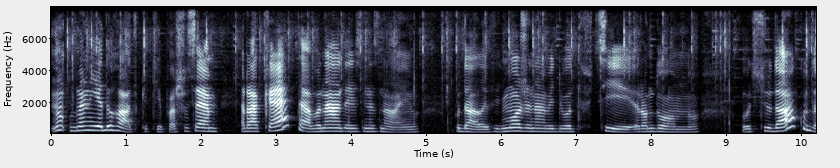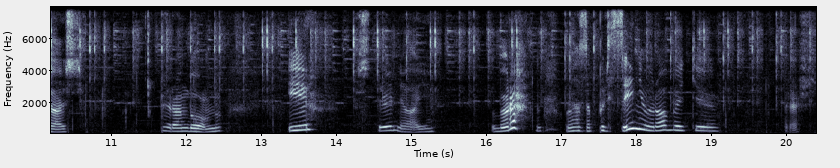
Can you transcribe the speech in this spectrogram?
Ну, в мене є догадки, типу, що це ракета, вона десь не знаю, куди летить. Може навіть от в ці рандомно. От сюди кудись. Рандомно. І стріляє. Бере, вона з апельсинів робить е, треш.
